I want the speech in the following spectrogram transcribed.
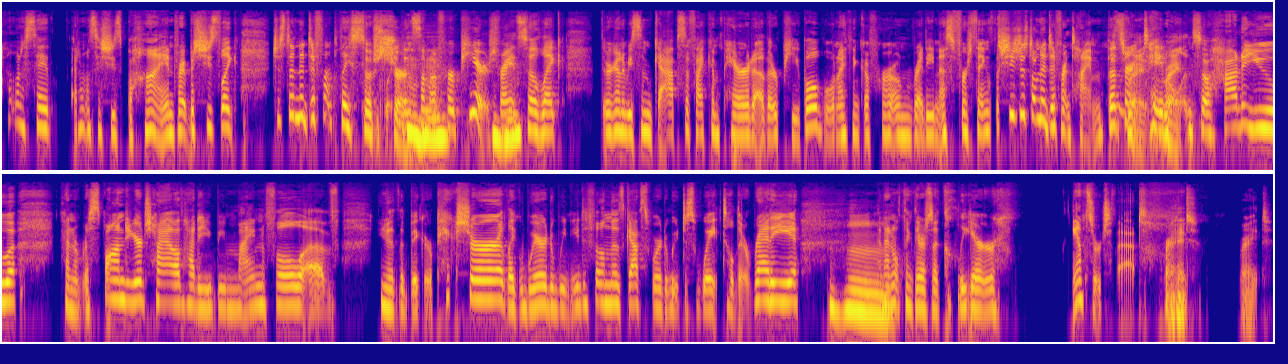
I don't want to say I don't want to say she's behind, right? But she's like just in a different place socially sure. than some mm-hmm. of her peers, right? Mm-hmm. So like there are going to be some gaps if I compare to other people, but when I think of her own readiness for things, she's just on a different time. That's right. Table. Right. And so how do you kind of respond to your child? How do you be mindful of, you know, the bigger picture? Like where do we need to fill in those gaps? Where do we just wait till they're ready? Mm-hmm. And I don't think there's a clear answer to that. Right. Right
